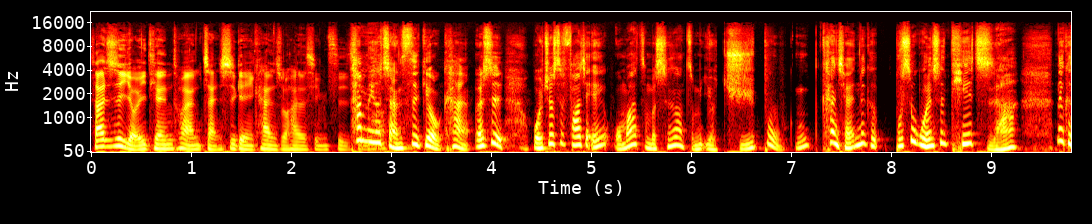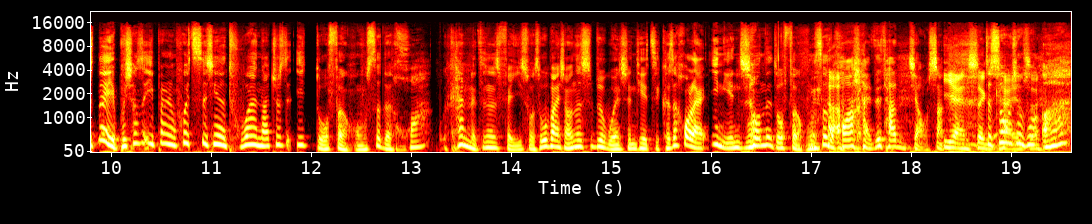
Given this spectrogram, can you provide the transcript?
他就是有一天突然展示给你看，说他的新刺青。他没有展示给我看，而是我就是发现，哎、欸，我妈怎么身上怎么有局部？嗯，看起来那个不是纹身贴纸啊，那个那也不像是一般人会刺青的图案啊，就是一朵粉红色的花。我看了真的是匪夷所思。我本来想那是不是纹身贴纸？可是后来一年之后，那朵粉红色的花还在她的脚上，依然盛开。这时候我就说啊，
